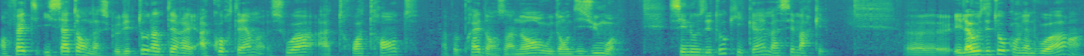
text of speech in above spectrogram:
En fait, ils s'attendent à ce que les taux d'intérêt à court terme soient à 3,30 à peu près dans un an ou dans 18 mois. C'est une hausse des taux qui est quand même assez marquée. Euh, et la hausse des taux qu'on vient de voir,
